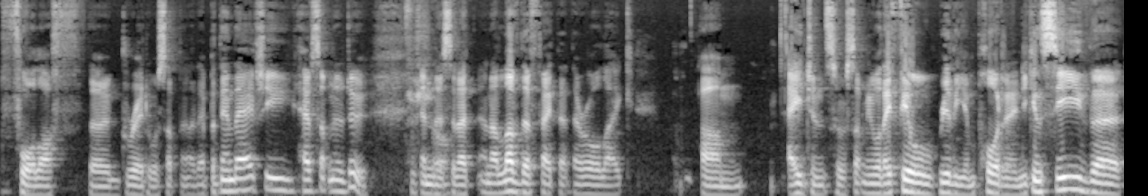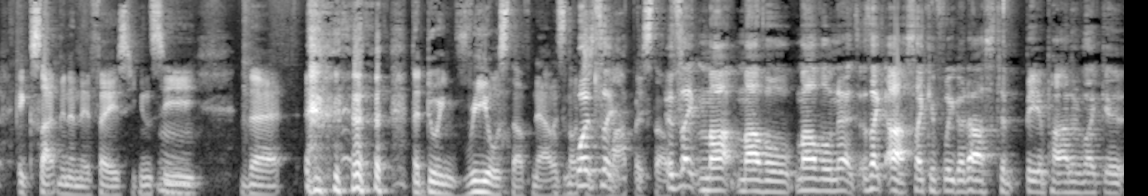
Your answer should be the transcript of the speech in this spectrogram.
to fall off the grid or something like that. But then they actually have something to do For in sure. this, and I, and I love the fact that they're all like um, agents or something, or they feel really important, and you can see the excitement in their face. You can see Mm. that they're doing real stuff now. It's not Well, just like- stuff. It's like Mar- Marvel, Marvel nerds. It's like us. Like if we got asked to be a part of like a,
